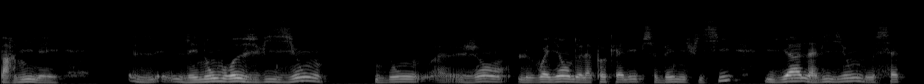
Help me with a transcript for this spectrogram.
Parmi les, les nombreuses visions dont euh, Jean, le voyant de l'Apocalypse, bénéficie, il y a la vision de, cette,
